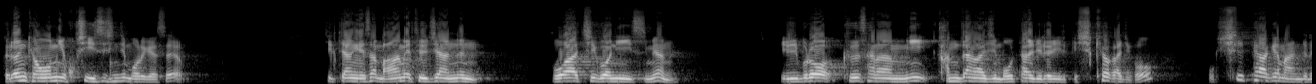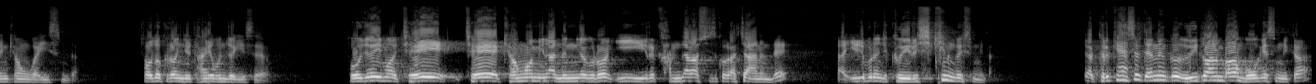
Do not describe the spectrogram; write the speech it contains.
그런 경험이 혹시 있으신지 모르겠어요. 직장에서 마음에 들지 않는 부하 직원이 있으면 일부러 그 사람이 감당하지 못할 일을 이렇게 시켜가지고 꼭 실패하게 만드는 경우가 있습니다. 저도 그런 일 당해본 적이 있어요. 도저히 뭐 제, 제 경험이나 능력으로 이 일을 감당할 수 있을 것 같지 않은데 아, 일부러 이제 그 일을 시키는 것입니다. 그러니까 그렇게 했을 때는 그 의도하는 바가 뭐겠습니까?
